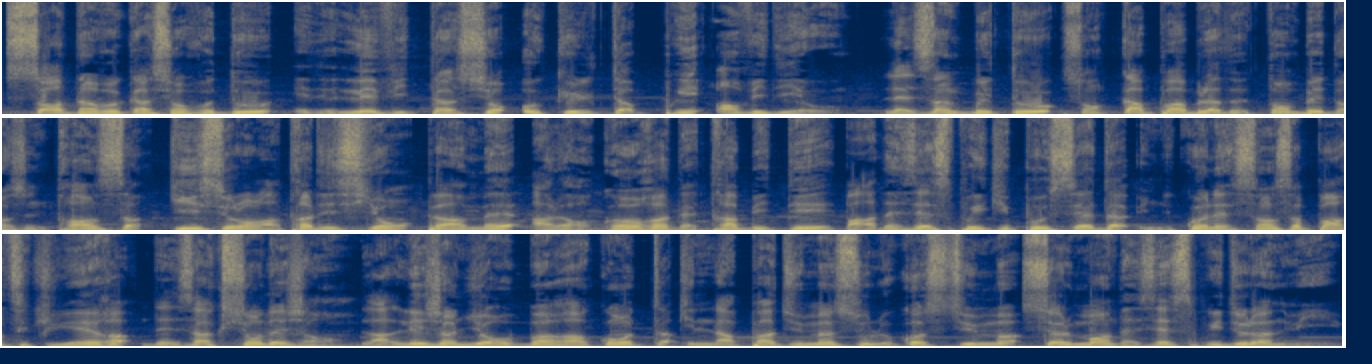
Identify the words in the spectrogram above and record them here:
Sorte d'invocation vaudou et de lévitation occulte pris en vidéo. Les Angbeto sont capables de tomber dans une transe qui, selon la tradition, permet à leur corps d'être habité par des esprits qui possèdent une connaissance particulière des actions des gens. La légende Yoruba raconte qu'il n'a pas d'humain sous le costume, seulement des esprits de la nuit.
